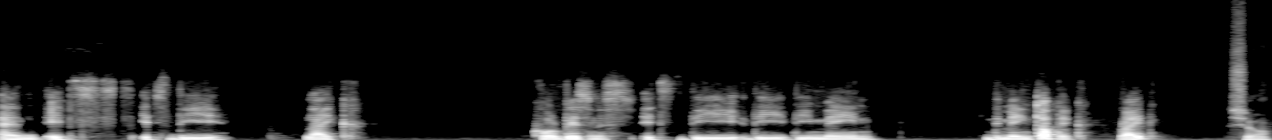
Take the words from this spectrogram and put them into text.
And it's it's the like core business. It's the the the main the main topic, right? Sure.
